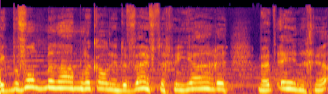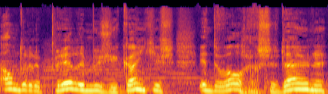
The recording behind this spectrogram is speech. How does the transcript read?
Ik bevond me namelijk al in de vijftiger jaren met enige andere prille muzikantjes in de Walgerse duinen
